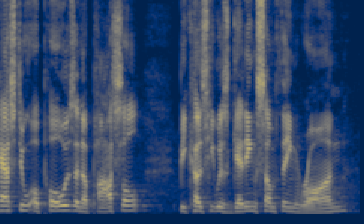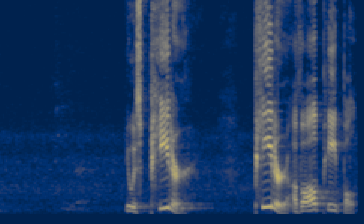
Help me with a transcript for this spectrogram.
has to oppose an apostle because he was getting something wrong? It was Peter. Peter, of all people.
